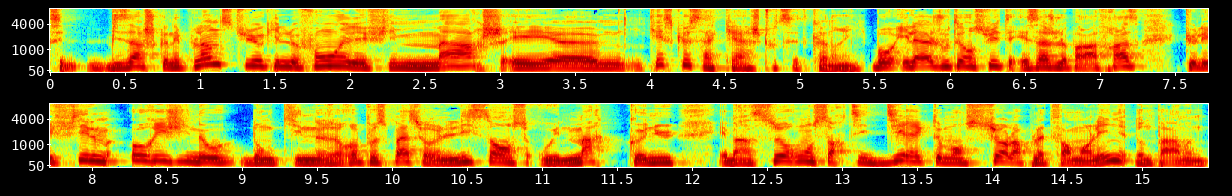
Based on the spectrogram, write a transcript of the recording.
c'est bizarre, je connais plein de studios qui le font et les films marchent et euh, qu'est-ce que ça cache toute cette connerie? Bon, il a ajouté ensuite, et ça je le paraphrase, que les films originaux, donc qui ne reposent pas sur une licence ou une marque connue, eh ben seront sortis directement sur leur plateforme en ligne, donc Paramount+,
